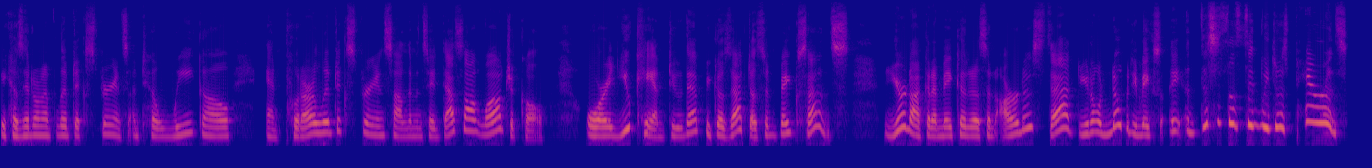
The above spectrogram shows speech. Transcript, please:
because they don't have lived experience until we go and put our lived experience on them and say, that's not logical. Or you can't do that because that doesn't make sense. You're not going to make it as an artist. That, you know, nobody makes eh, this is the thing we do as parents.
